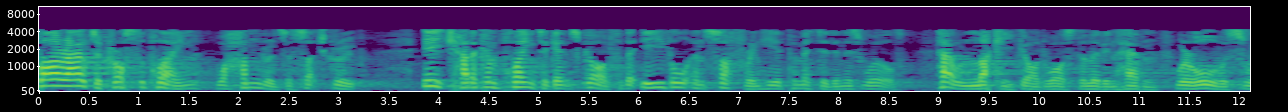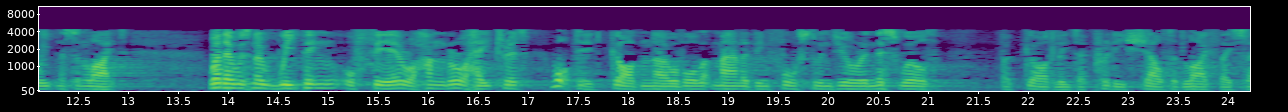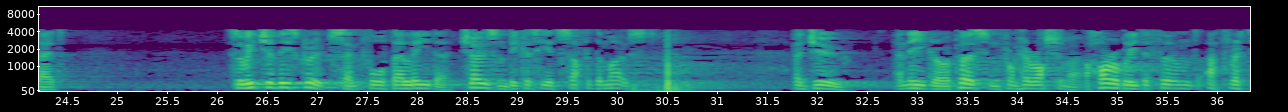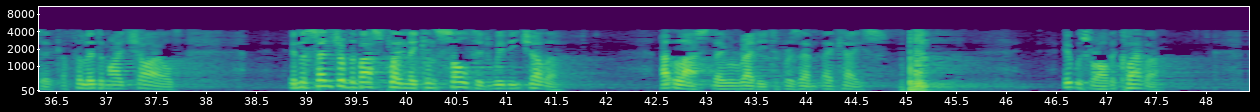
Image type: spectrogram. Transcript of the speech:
Far out across the plain were hundreds of such groups. Each had a complaint against God for the evil and suffering he had permitted in this world. How lucky God was to live in heaven, where all was sweetness and light. Where there was no weeping or fear or hunger or hatred. What did God know of all that man had been forced to endure in this world? But God leads a pretty sheltered life, they said. So each of these groups sent forth their leader, chosen because he had suffered the most. A Jew, a Negro, a person from Hiroshima, a horribly deformed arthritic, a thalidomide child, in the centre of the vast plain, they consulted with each other. At last, they were ready to present their case. It was rather clever.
